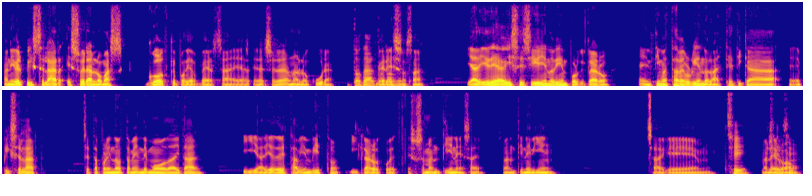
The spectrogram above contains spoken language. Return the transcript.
a nivel pixel art, eso era lo más god que podías ver. O sea, es- eso era una locura Total, ver eso, totalmente. ¿sabes? Y a día de hoy se sigue yendo bien porque, claro, encima está volviendo la estética eh, pixel art, se está poniendo también de moda y tal, y a día de hoy está bien visto, y claro, pues eso se mantiene, ¿sabes? Se mantiene bien. O sea que mm, Sí. me alegro, sí, sí. vamos.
